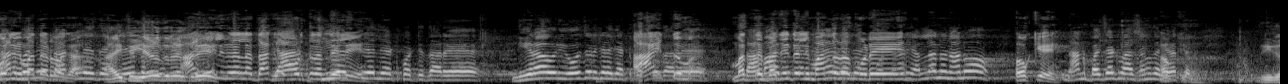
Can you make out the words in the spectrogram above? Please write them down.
ಕೊಡಿ ಮಾತಾಡುವಾಗ. ಆಯ್ತು, ಹೇಳಿದ್ರಲ್ರಿ. ಹೇಳಿದ್ರಲ್ಲ ದಾಖಲೆ ಯಾರು ಅಂತ ಹೇಳಿ GST ಯಲ್ಲಿ ಎಟ್ ಕೊಟ್ಟಿದ್ದಾರೆ ನೀರಾವರಿ ಯೋಜನೆಗಳಿಗೆ ಎಟ್ ಆಯ್ತು, ಮತ್ತೆ ಬಜೆಟ್ ಅಲ್ಲಿ ಮಾತಾಡೋ ಕೊಡಿ. ಎಲ್ಲಾನು ನಾನು ಓಕೆ ನಾನು ಬಜೆಟ್ ಭಾಷಣದಲ್ಲಿ Okay. ಹೇಳ್ತೇನೆ ಈಗ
